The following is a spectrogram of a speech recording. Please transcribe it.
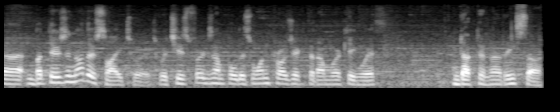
uh, but there's another side to it, which is, for example, this one project that I'm working with, Dr. Narissa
